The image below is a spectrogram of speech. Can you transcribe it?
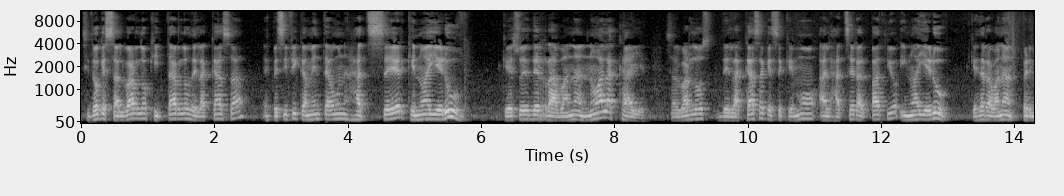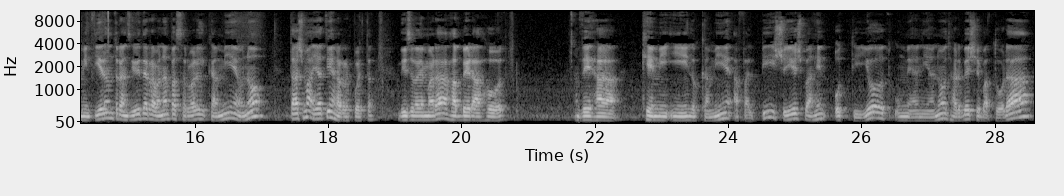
Si tengo que salvarlos, quitarlos de la casa específicamente a un Hatzer que no hay Eruv, que eso es de Rabanán, no a la calle. Salvarlos de la casa que se quemó al Hatzer, al patio, y no hay Eruv, que es de Rabanán. ¿Permitieron transferir de Rabanán para salvar el camino no? Tashma, ya tienes la respuesta. Dice la Gemara, Haberahot, deja kemi'in, los camie, afalpi, sheyesh bahen otiyot, umeanianot, harbe batorah,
